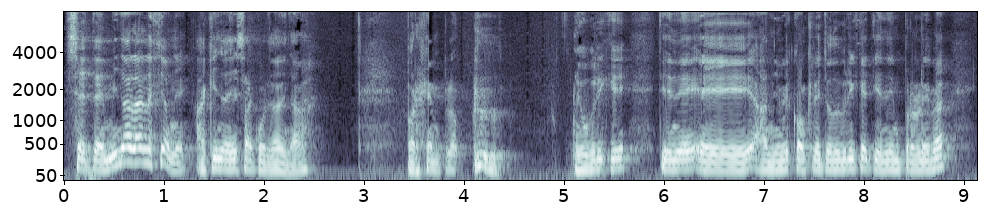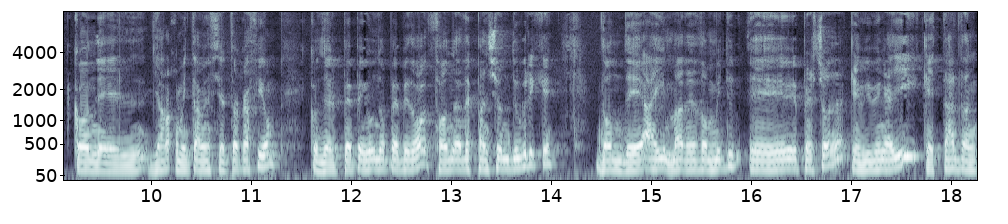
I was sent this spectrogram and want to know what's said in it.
Se terminan las elecciones, aquí nadie se acuerda de nada. Por ejemplo, Ubrique tiene, eh, a nivel concreto de Ubrique, tiene un problema con el, ya lo comentaba en cierta ocasión, con el PP1, PP2, zona de expansión de Ubrique, donde hay más de 2.000 eh, personas que viven allí, que tardan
